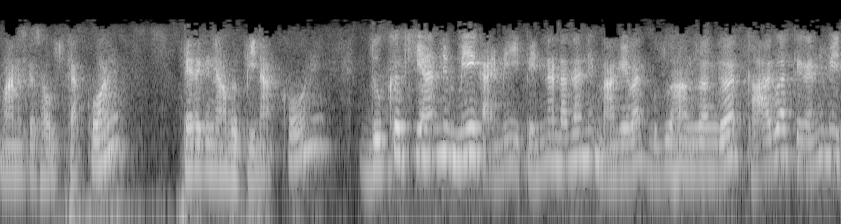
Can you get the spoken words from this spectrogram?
මානසික සෞඛ්‍යයක් ඕනේ. පෙරගෙන ආව පිනක් ඕනේ. දුක කියන්නේ මේකයි. මේ පෙන්වන්න හදන්නේ මගේවත් බුදුහාමුදුරන්ගේවත් කාගේවත් කියන්නේ මේ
